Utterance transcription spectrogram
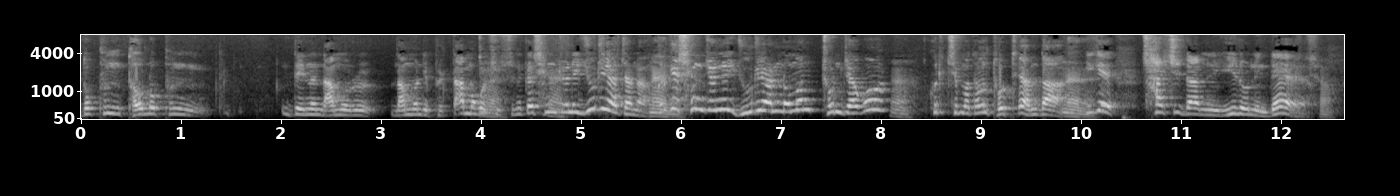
높은 더 높은 데 있는 나무를 나뭇잎을 따먹을 네. 수 있으니까 생존에 네. 유리하잖아. 네. 그렇게 생존에 유리한 놈은 존재하고 네. 그렇지 못하면 도태한다. 네. 이게 차시다는 이론인데 그렇죠.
